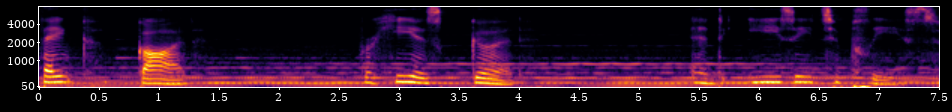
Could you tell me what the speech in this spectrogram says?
thank God, for he is good and easy to please.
